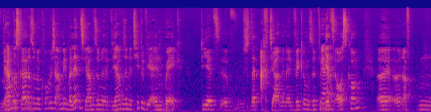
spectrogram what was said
Wir haben bloß gerade so eine komische Ambivalenz. Wir haben so eine, wir haben so eine Titel wie Alan Wake, die jetzt äh, seit acht Jahren in der Entwicklung sind und Ja. jetzt rauskommen. Äh, und auf, mh,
